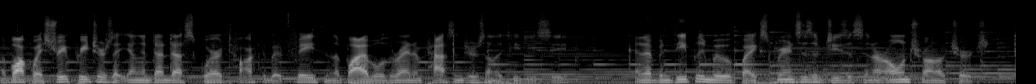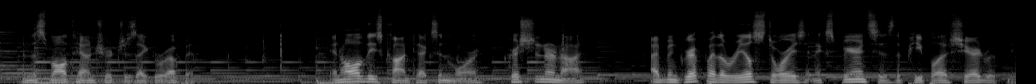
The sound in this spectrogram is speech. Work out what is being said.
I've walked by street preachers at Yonge and Dundas Square, talked about faith and the Bible with random passengers on the TTC, and have been deeply moved by experiences of Jesus in our own Toronto church and the small town churches I grew up in. In all of these contexts and more, Christian or not, I've been gripped by the real stories and experiences that people have shared with me,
